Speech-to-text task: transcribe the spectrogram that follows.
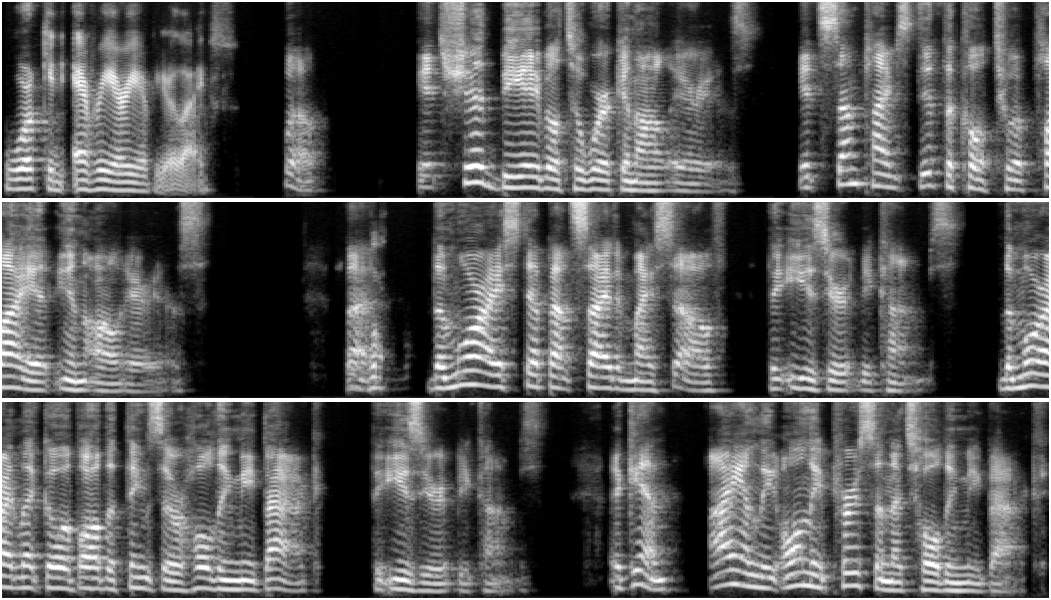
work in every area of your life? Well, it should be able to work in all areas. It's sometimes difficult to apply it in all areas. But the more I step outside of myself, the easier it becomes. The more I let go of all the things that are holding me back, the easier it becomes. Again, I am the only person that's holding me back.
